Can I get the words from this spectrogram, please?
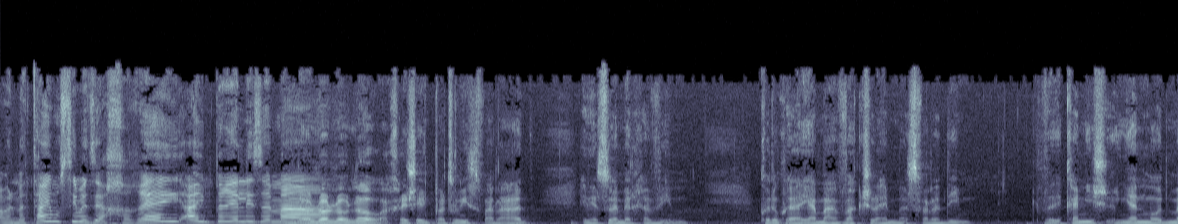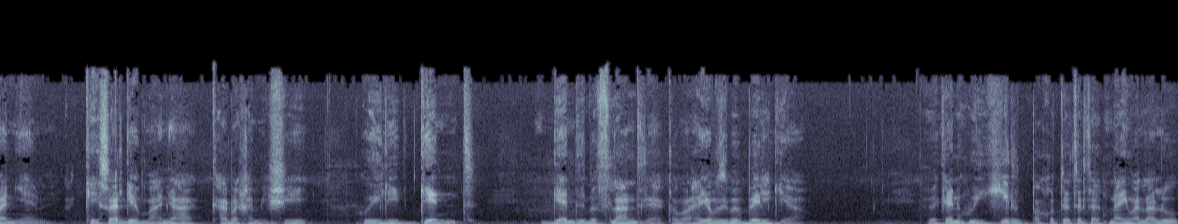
אבל מתי הם עושים את זה? אחרי האימפריאליזם ה... לא, לא, לא, לא. אחרי שהם התפטרו מספרד, הם יצאו למרחבים. קודם כל היה מאבק שלהם עם הספרדים. וכאן יש עניין מאוד מעניין. קיסר גרמניה, קרל החמישי, הוא יליד גנט. גנט זה בפלנדריה, כלומר היום זה בבלגיה. וכן הוא הכיר פחות או יותר את התנאים הללו,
